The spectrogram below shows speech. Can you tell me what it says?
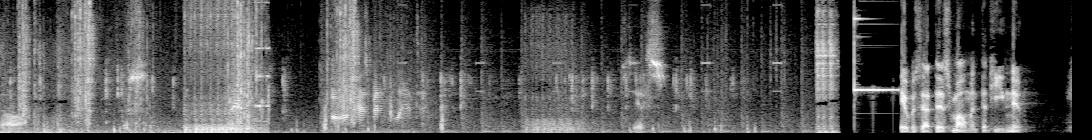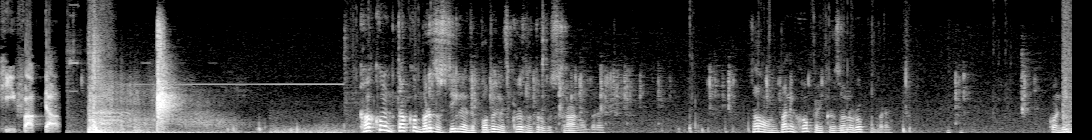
Da. Yes. It was at this moment that he knew. He fucked up. Kako on tako brzo stigne da pobegne skroz na drugu stranu, bre? Da, on bani hopa i kroz onu rupu, bre. Ko niko.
